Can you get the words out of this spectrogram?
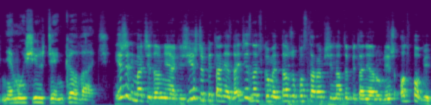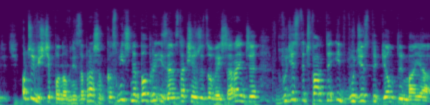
Nie musisz dziękować. Jeżeli macie do mnie jakieś jeszcze pytania, dajcie znać w komentarzu, postaram się na te pytania również odpowiedzieć. Oczywiście ponownie zapraszam. Kosmiczne bobry i zemsta księżycowej szarańczy 24 i 25 maja.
